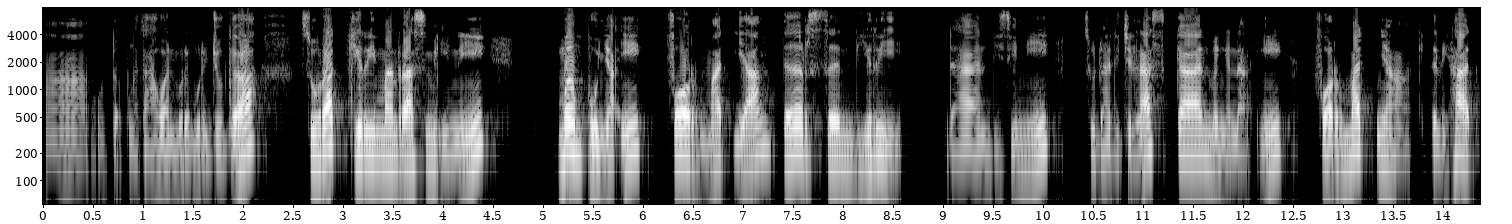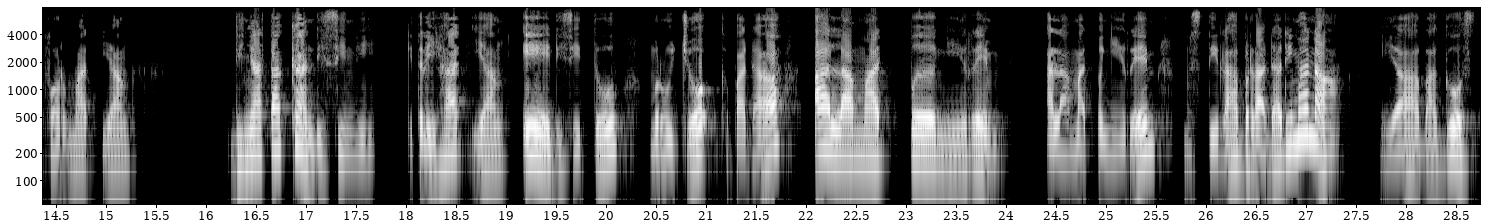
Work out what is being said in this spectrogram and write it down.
Ha, untuk pengetahuan murid-murid juga, surat kiriman rasmi ini mempunyai format yang tersendiri. Dan di sini sudah dijelaskan mengenai formatnya. Kita lihat format yang dinyatakan di sini. Kita lihat yang A di situ merujuk kepada alamat pengirim. Alamat pengirim mestilah berada di mana? Ya, bagus.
